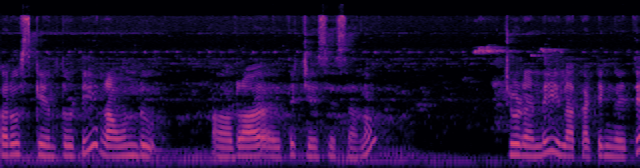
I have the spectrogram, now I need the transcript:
కరువు స్కేల్ తోటి రౌండ్ డ్రా అయితే చేసేసాను. చూడండి ఇలా కటింగ్ అయితే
